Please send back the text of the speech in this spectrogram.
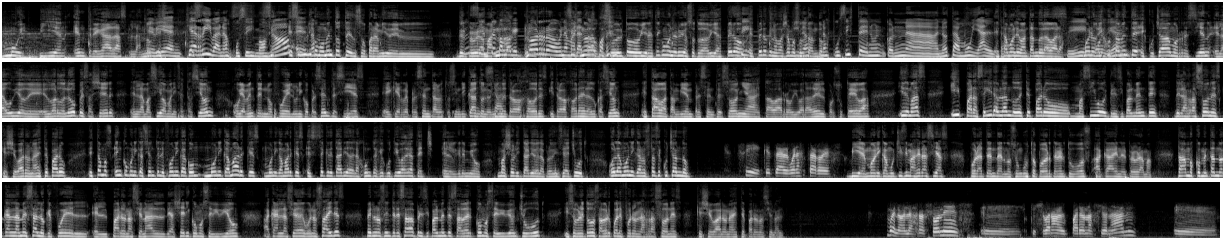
Muy bien entregadas las notas. Qué bien, qué arriba nos pusimos, Sí, ¿no? Es el Eh, único momento tenso para mí del, del Yo programa. siento como la- que corro una Sí, maratón. No la paso del todo bien, estoy como nervioso todavía. Espero, Sí. espero que nos vayamos Y nos- soltando. Nos, pusiste en un- con una nota muy alta. Estamos levantando la vara. Sí, bueno, y justamente escuchábamos recién el audio de Eduardo López ayer en la masiva manifestación. Obviamente no fue el único presente, sí es el que representa a nuestro sindicato, la Unión de. Trabajadores y Trabajadoras de la Educación. Estaba también presente Sonia, estaba Roby Baradel por su Teba y demás. Y para seguir hablando de este paro masivo y principalmente de las razones que llevaron a este paro, estamos en comunicación telefónica con Mónica Márquez. Mónica Márquez es secretaria de la Junta Ejecutiva de ATECH, el gremio mayoritario de la provincia de Chubut. Hola Mónica, ¿nos estás escuchando? Sí, ¿qué tal? Buenas tardes. Bien, Mónica, muchísimas gracias por atendernos. Un gusto poder tener tu voz acá en el programa. Estábamos comentando acá en la mesa lo que fue el, el paro nacional de ayer y cómo se vivió acá en la ciudad de Buenos Aires, pero nos interesaba principalmente saber cómo se vivió en Chubut y sobre todo saber cuáles fueron las razones que llevaron a este paro nacional. Bueno, las razones eh, que llevaron al paro nacional eh,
